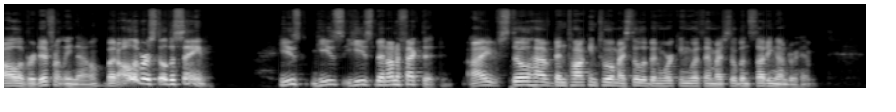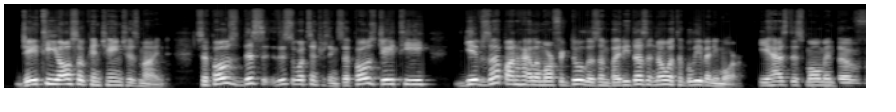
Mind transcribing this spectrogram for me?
Oliver differently now, but Oliver is still the same. He's he's he's been unaffected. I still have been talking to him. I still have been working with him. I've still been studying under him. JT also can change his mind. Suppose this this is what's interesting. Suppose JT gives up on hylomorphic dualism, but he doesn't know what to believe anymore. He has this moment mm-hmm. of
